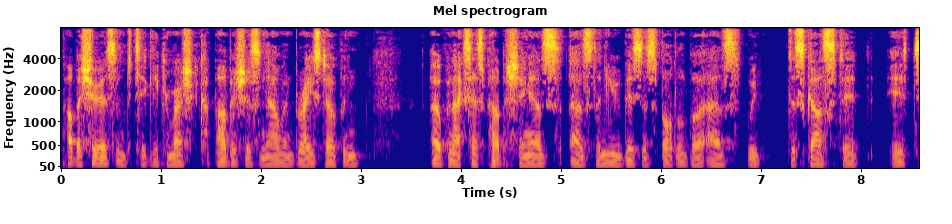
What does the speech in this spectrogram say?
publishers and particularly commercial publishers now embraced open, open access publishing as, as the new business model. But as we discussed it, it,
